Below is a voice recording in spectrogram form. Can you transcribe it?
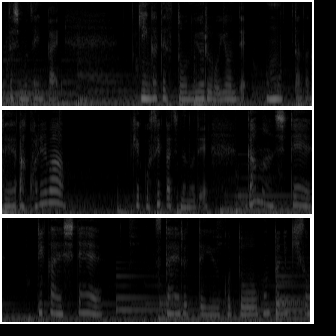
私も前回「銀河鉄道の夜」を読んで思ったのであこれは結構せっかちなので我慢して理解して伝えるっていうことを本当に基礎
